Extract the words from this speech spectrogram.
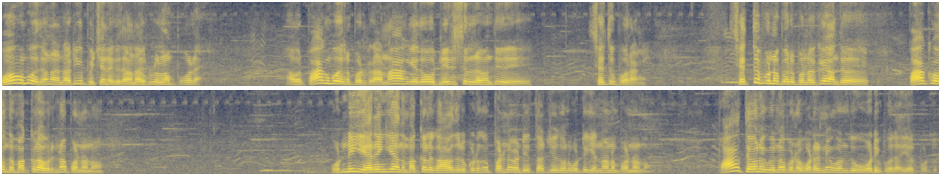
போகும்போது ஆனால் நிறைய பிரச்சனை இருக்குது அந்த அதுக்குள்ளெல்லாம் போகல. அவர் பார்க்கும்போது என்ன பண்ணுறாருன்னா அங்கே ஏதோ ஒரு நெரிசலில் வந்து செத்து போகிறாங்க செத்து பண்ண பிறகு பண்ணக்கு அந்த பார்க்க வந்த மக்கள் அவர் என்ன பண்ணணும்? ஒன்றையும் இறங்கி அந்த மக்களுக்கு ஆதரவு கொடுங்க பண்ண வேண்டிய தட்டி கொண்டு என்னென்ன பண்ணணும்? பார்த்தவனுக்கு என்ன பண்ண உடனே வந்து ஓடி போகிறார் ஏர்போர்ட்டு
